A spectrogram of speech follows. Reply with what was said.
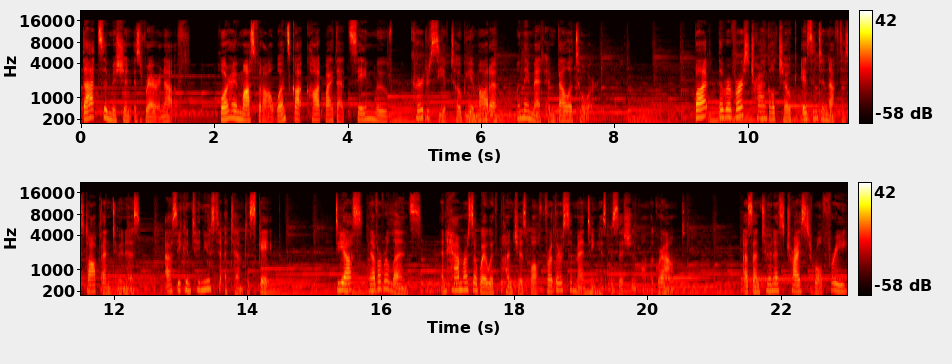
That submission is rare enough. Jorge Masvidal once got caught by that same move, courtesy of Toby Imada, when they met in Bellator. But the reverse triangle choke isn't enough to stop Antunes as he continues to attempt escape. Diaz never relents and hammers away with punches while further cementing his position on the ground. As Antunes tries to roll free,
